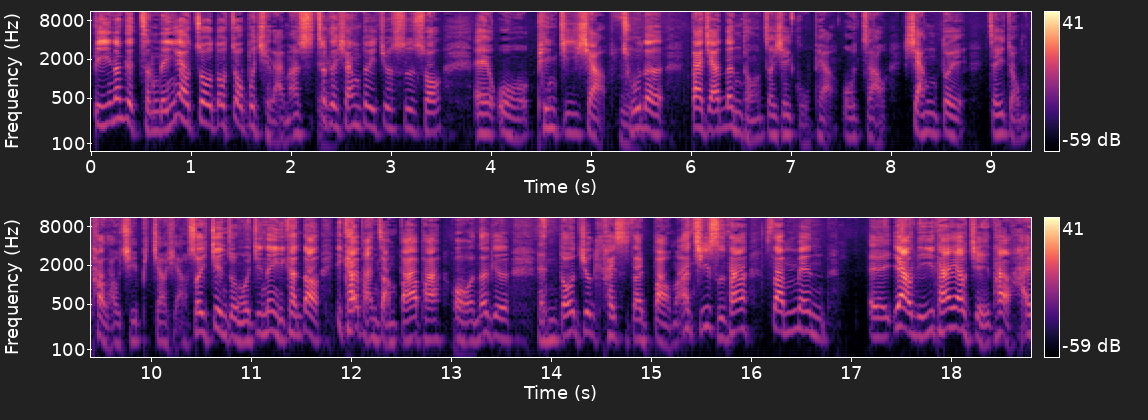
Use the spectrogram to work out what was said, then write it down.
比那个整人要做都做不起来嘛？是这个相对就是说，哎，我拼绩效，除了大家认同这些股票，我找相对这种套牢区比较小，所以建总我今天一看到一开盘涨八趴，哦，那个很多就开始在爆嘛，啊，其实它上面。呃，要离它要解套还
